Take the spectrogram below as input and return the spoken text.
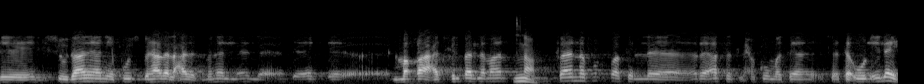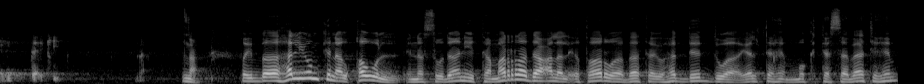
للسودان ان يفوز بهذا العدد من المقاعد في البرلمان. نعم. فإن فرصة رئاسة الحكومة ستؤول إليه بالتأكيد. نعم. نعم. طيب هل يمكن القول إن السوداني تمرد على الإطار وبات يهدد ويلتهم مكتسباتهم؟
